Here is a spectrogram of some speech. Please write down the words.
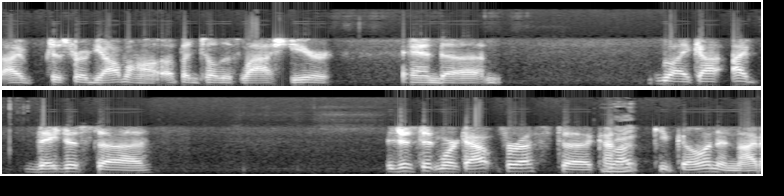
I just rode Yamaha up until this last year, and um, like I, I they just uh, it just didn't work out for us to kind Right. of keep going, and I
